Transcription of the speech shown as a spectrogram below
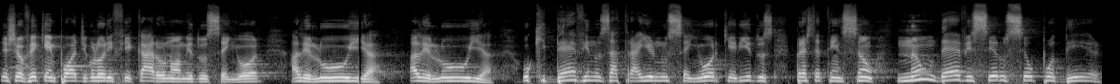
Deixa eu ver quem pode glorificar o nome do Senhor. Aleluia, aleluia. O que deve nos atrair no Senhor, queridos, preste atenção, não deve ser o seu poder,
